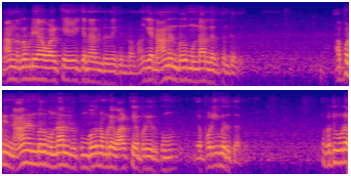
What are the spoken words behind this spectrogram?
நான் நல்லபடியாக வாழ்க்கையை இயக்கினான் என்று நினைக்கின்றோம். அங்கே நான் என்பது முன்னால் இருக்கின்றது அப்படி நான் என்பது முன்னால் இருக்கும்போது நம்முடைய வாழ்க்கை எப்படி இருக்கும்? எப்படியும் இருக்காது. இதை பற்றி கூட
